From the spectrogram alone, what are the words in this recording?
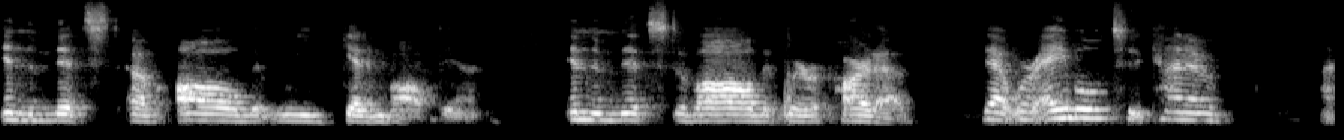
in the midst of all that we get involved in, in the midst of all that we're a part of, that we're able to kind of, I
